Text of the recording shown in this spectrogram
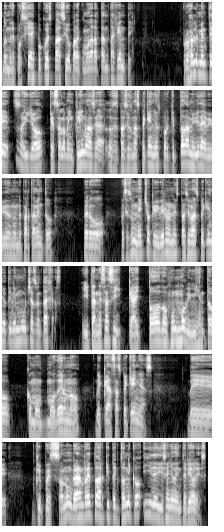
donde de por sí hay poco espacio para acomodar a tanta gente. Probablemente soy yo que solo me inclino hacia los espacios más pequeños porque toda mi vida he vivido en un departamento, pero pues es un hecho que vivir en un espacio más pequeño tiene muchas ventajas. Y tan es así que hay todo un movimiento como moderno de casas pequeñas, de que pues son un gran reto arquitectónico y de diseño de interiores,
